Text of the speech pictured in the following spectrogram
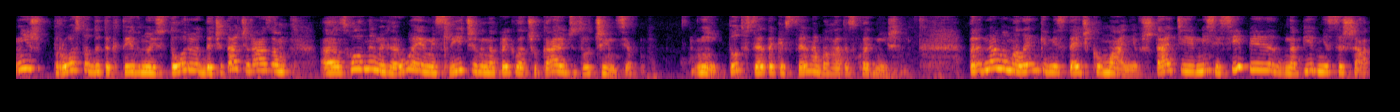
ніж просто детективну історію, де читач разом е, з головними героями, слідчими, наприклад, шукають злочинців. Ні, тут все-таки все набагато складніше. Перед нами маленьке містечко Мані в штаті Місісіпі на півдні США,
